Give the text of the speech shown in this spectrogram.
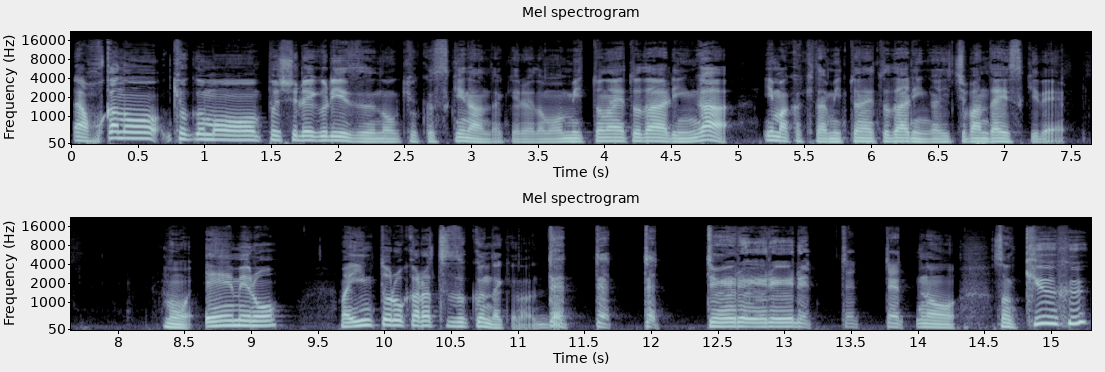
あ他の曲もプッシュレグリーズの曲好きなんだけれどもミッドナイトダーリンが今かけたミッドナイトダーリンが一番大好きでもう A メロ、まあ、イントロから続くんだけど「でってってってるるるってって」のその給付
